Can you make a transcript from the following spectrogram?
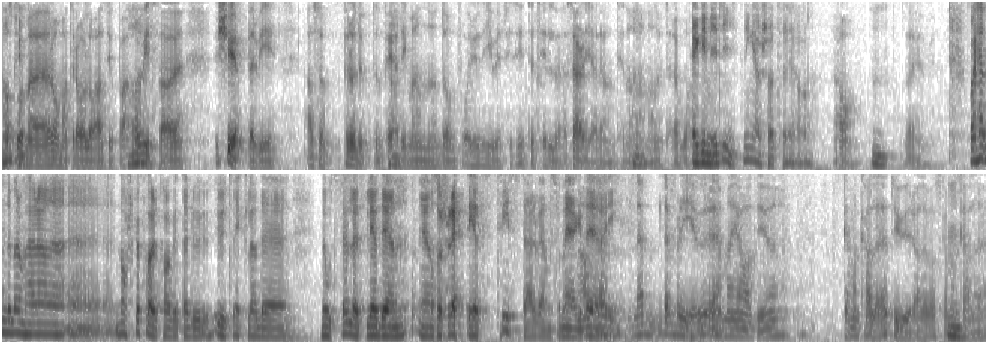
Och Okej. står med råmaterial och alltihopa. Ja. Och vissa eh, köper vi Alltså produkten färdig men de får ju givetvis inte till sälja den till någon Ja. annan utav våra. Äger ni ritningar så att säga? Och- Ja, Mm. Vad hände med de här eh, norska företaget där du utvecklade notstället? Blev det en, en sorts rättighetstvist där? Vem som ägde? Alltså, i- det, det blev ju det, men jag hade ju... Ska man kalla det tur eller vad ska man Mm. kalla det?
